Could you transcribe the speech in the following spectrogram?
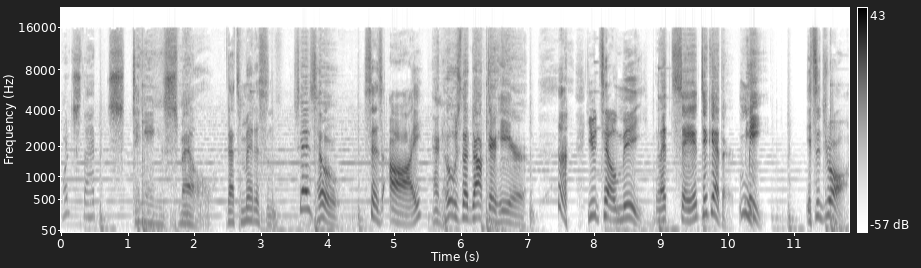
What's that stinging smell? That's medicine. Says who? Says I. And who's the doctor here? You tell me. Let's say it together. Me. It's a draw.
